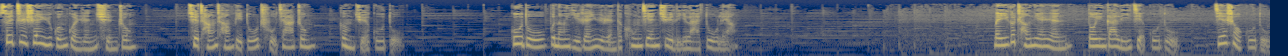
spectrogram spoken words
虽置身于滚滚人群中，却常常比独处家中更觉孤独。孤独不能以人与人的空间距离来度量。每一个成年人都应该理解孤独，接受孤独，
